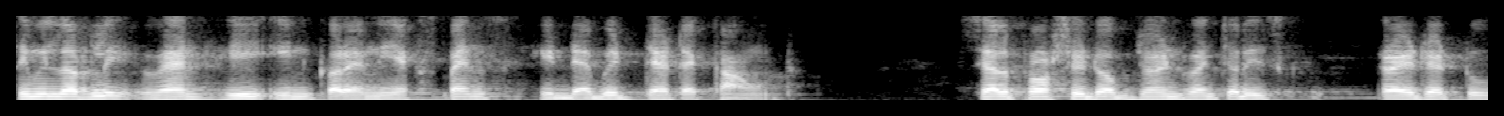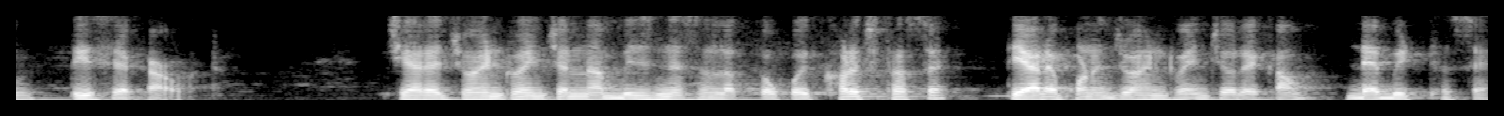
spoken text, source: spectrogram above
Similarly when he incur any expense he debit that account sell proceed of joint venture is credited to this account જ્યારે જોઈન્ટ વેન્ચરના બિઝનેસને લગતો કોઈ ખર્ચ થશે, ત્યારે પણ જોઈન્ટ વેન્ચર એકાઉન્ટ ડેબિટ થશે.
